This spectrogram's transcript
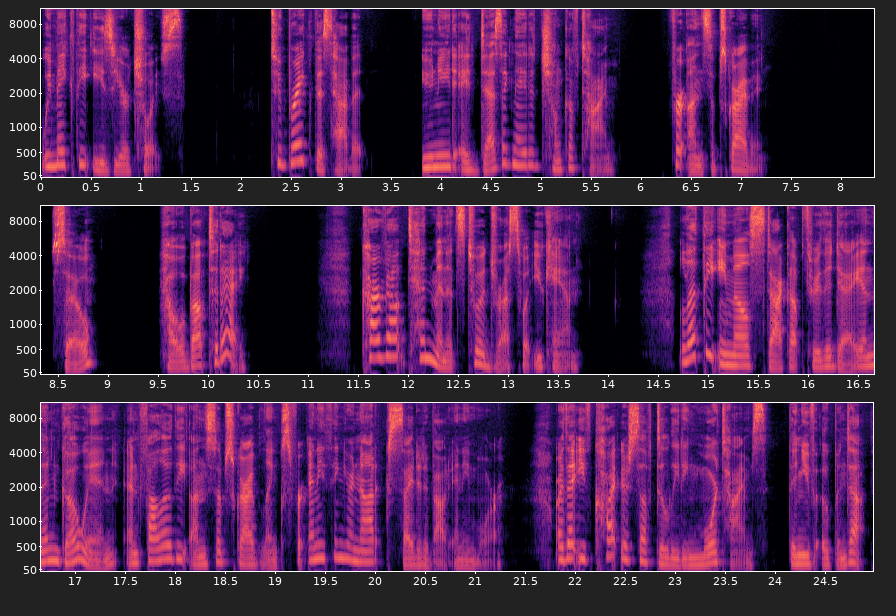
we make the easier choice. To break this habit, you need a designated chunk of time for unsubscribing. So, how about today? Carve out 10 minutes to address what you can. Let the emails stack up through the day and then go in and follow the unsubscribe links for anything you're not excited about anymore, or that you've caught yourself deleting more times than you've opened up.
